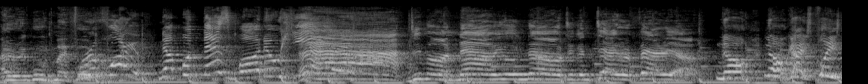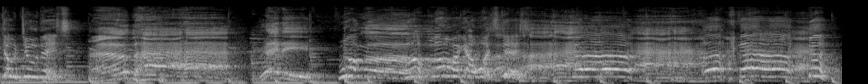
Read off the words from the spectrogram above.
I removed my photo. Rafario, now put this bottle here! Ah, Demon, now you'll know to contact Rafario. No, no, guys, please don't do this! Up high. Ready? Whoa! Oh, oh my god, what's this? Ah! Ah! Ah!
